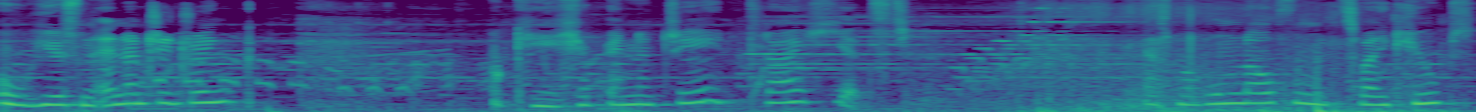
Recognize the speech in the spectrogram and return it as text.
Oh, hier ist ein Energy Drink. Okay, ich habe Energy gleich jetzt. Erstmal rumlaufen mit zwei Cubes.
